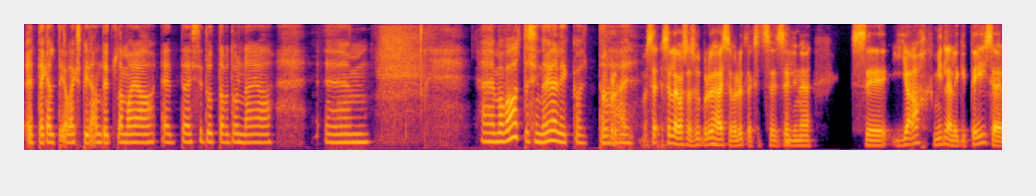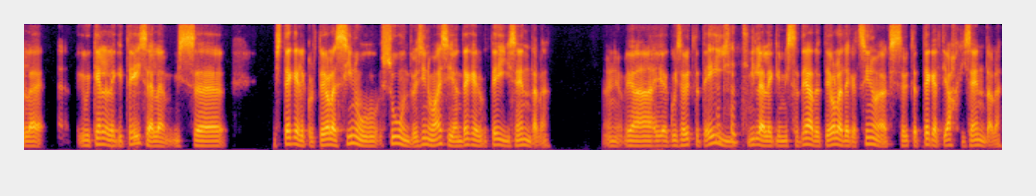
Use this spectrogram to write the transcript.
et tegelikult ei oleks pidanud ütlema ja et hästi tuttav tunne ja ähm, äh, ma vaatasin tegelikult. Äh, selle osas võib-olla ühe asja veel ütleks, et see selline, see jah millelegi teisele või kellelegi teisele, mis, mis tegelikult ei ole sinu suund või sinu asi, on tegelikult ei iseendale onju, ja, ja kui sa ütled ei Täpselt. millelegi, mis sa tead, et ei ole tegelikult sinu jaoks, siis sa ütled tegelikult jah iseendale.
